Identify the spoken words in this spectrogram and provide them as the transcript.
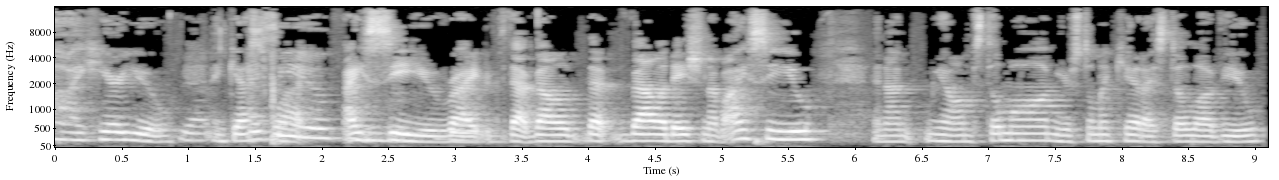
"Oh, I hear you," Yeah. and guess I see what? you. I see you, right? That val- that validation of I see you, and I'm you know I'm still mom, you're still my kid, I still love you,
